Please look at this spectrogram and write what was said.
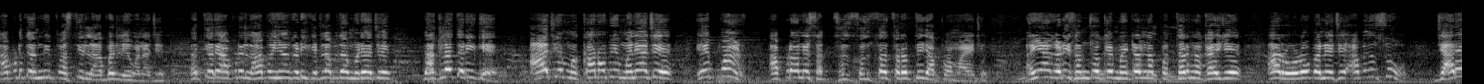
આપણે તો એમની પાસેથી લાભ જ લેવાના છે. અત્યારે આપણે લાભ અહીંયા આગળ કેટલા બધા મળ્યા છે? દાખલા તરીકે, આ જે મકાનો બી બન્યા છે, એ પણ આપણાને સંસ્થા તરફથી જ આપવામાં આવે છે. અહીંયા આગળ સમજો કે મેટલના પથ્થર નખાય છે આ રોડો બને છે આ બધું શું? જ્યારે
